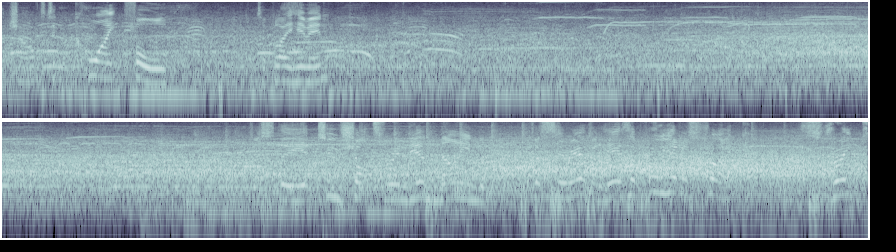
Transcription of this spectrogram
The chance didn't quite fall to play him in. Just the two shots for India, nine for Syria, but here's a Puya to strike. Straight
